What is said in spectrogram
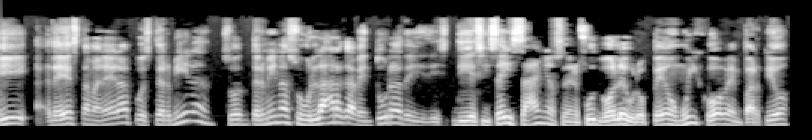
Y de esta manera, pues termina su, termina su larga aventura de 16 años en el fútbol europeo. Muy joven, partió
